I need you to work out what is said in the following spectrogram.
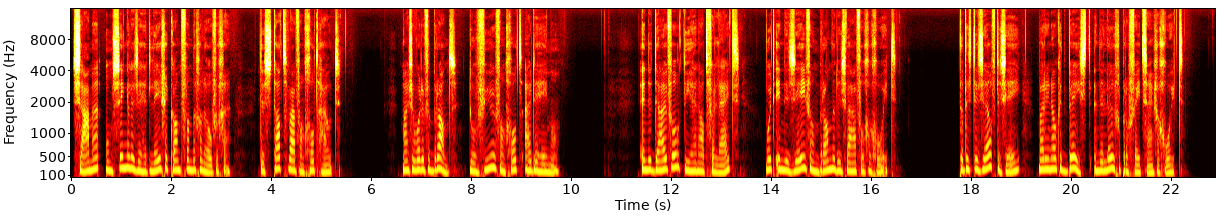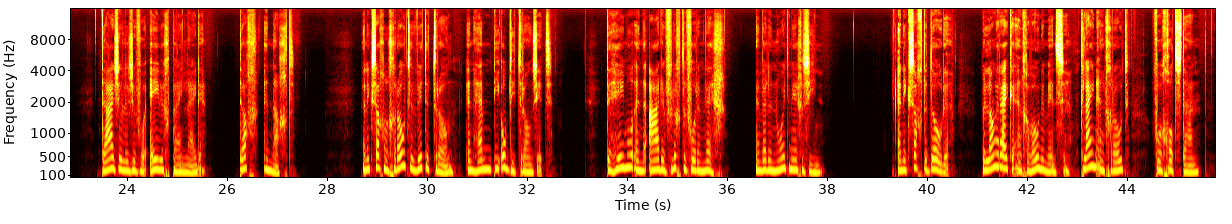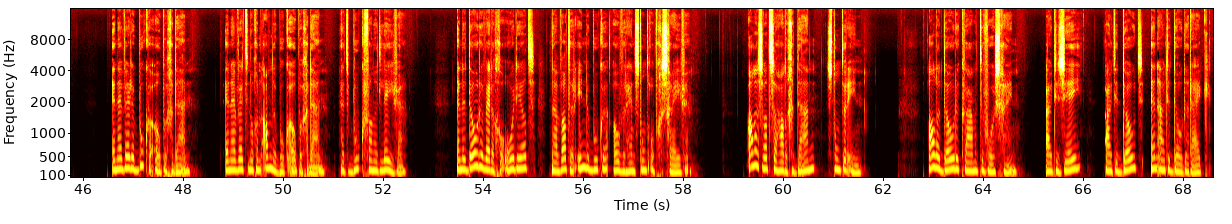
Samen omsingelen ze het legerkamp van de gelovigen, de stad waarvan God houdt. Maar ze worden verbrand door vuur van God uit de hemel. En de duivel die hen had verleid, wordt in de zee van brandende zwavel gegooid. Dat is dezelfde zee waarin ook het beest en de leugenprofeet zijn gegooid. Daar zullen ze voor eeuwig pijn lijden, dag en nacht. En ik zag een grote witte troon en hem die op die troon zit. De hemel en de aarde vluchtten voor hem weg en werden nooit meer gezien. En ik zag de doden, belangrijke en gewone mensen, klein en groot, voor God staan. En er werden boeken opengedaan. En er werd nog een ander boek opengedaan, het boek van het leven. En de doden werden geoordeeld naar wat er in de boeken over hen stond opgeschreven. Alles wat ze hadden gedaan, stond erin. Alle doden kwamen tevoorschijn, uit de zee, uit de dood en uit het dodenrijk.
